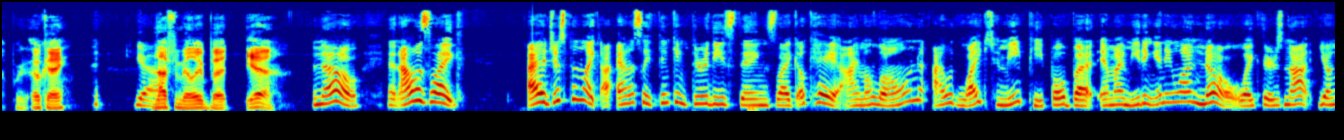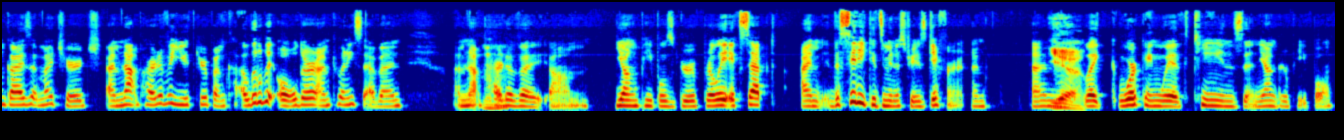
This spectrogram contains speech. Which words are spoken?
Upward. Okay. yeah. Not familiar, but yeah. No. And I was like, I had just been like honestly thinking through these things like, okay, I'm alone. I would like to meet people, but am I meeting anyone? No. Like there's not young guys at my church. I'm not part of a youth group. I'm a little bit older. I'm 27. I'm not mm-hmm. part of a um, young people's group really, except I'm the city kids ministry is different. I'm I'm yeah. like working with teens and younger people.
